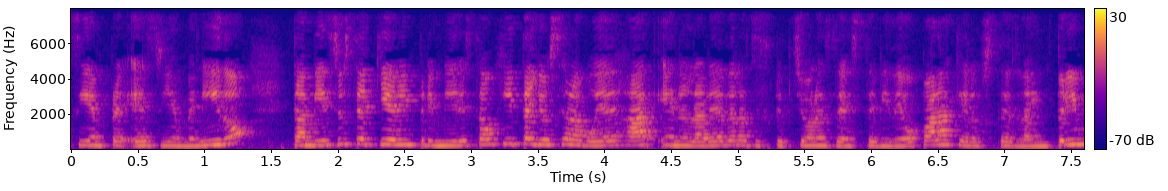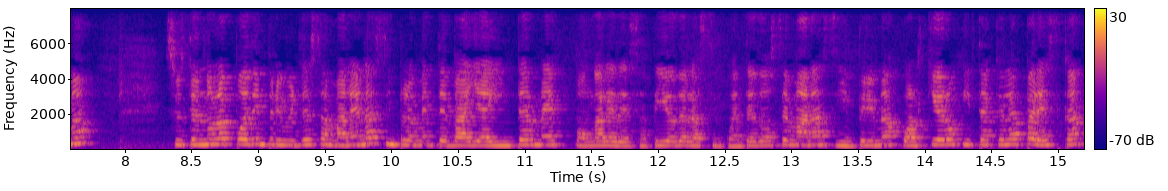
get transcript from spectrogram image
siempre es bienvenido. También si usted quiere imprimir esta hojita, yo se la voy a dejar en el área de las descripciones de este video para que usted la imprima. Si usted no la puede imprimir de esa manera, simplemente vaya a internet, póngale desafío de las 52 semanas y imprima cualquier hojita que le aparezca,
